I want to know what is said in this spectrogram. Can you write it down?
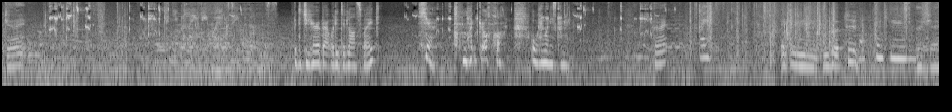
Okay. Can you believe he works here with us? But did you hear about what he did last week? Yeah. Oh my god. Oh, hang on, he's coming. Hey. Hey. Thank you. You got two. Thank you. Okay.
